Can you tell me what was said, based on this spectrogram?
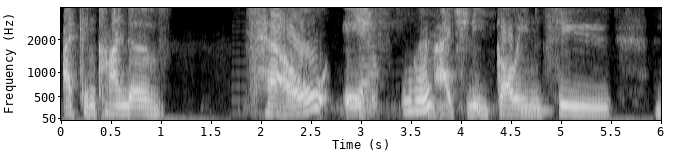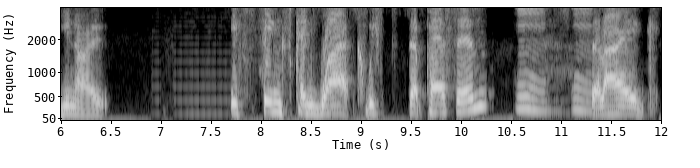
I can kind of tell if Yeah. Mhm. I'm actually going to, you know, if things can work with that person. Mm, mm. So like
